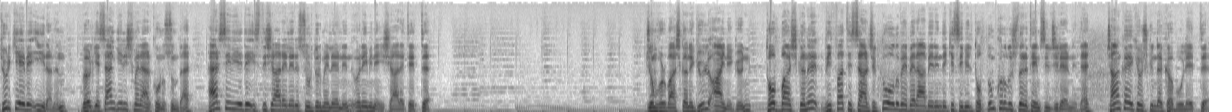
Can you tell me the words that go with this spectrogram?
Türkiye ve İran'ın bölgesel gelişmeler konusunda her seviyede istişareleri sürdürmelerinin önemine işaret etti. Cumhurbaşkanı Gül aynı gün TOP Başkanı Rifat Hisarcıklıoğlu ve beraberindeki sivil toplum kuruluşları temsilcilerini de Çankaya Köşkü'nde kabul etti.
